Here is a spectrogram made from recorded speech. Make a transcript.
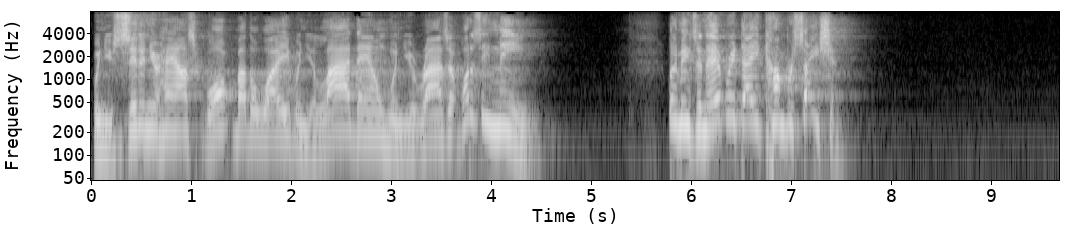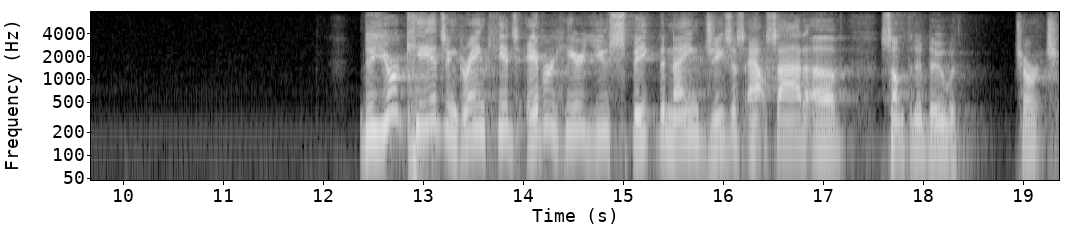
When you sit in your house, walk by the way, when you lie down, when you rise up. What does he mean? Well, it means an everyday conversation. Do your kids and grandkids ever hear you speak the name Jesus outside of something to do with church?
